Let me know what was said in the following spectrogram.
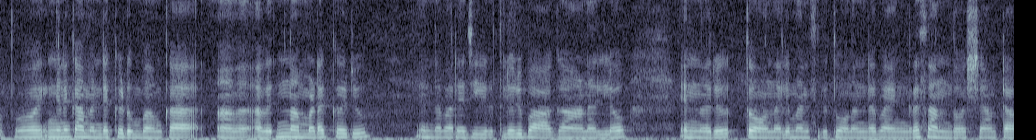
അപ്പോൾ ഇങ്ങനെ കമന്റൊക്കെ ഇടുമ്പോൾ നമുക്ക് അവരും നമ്മുടെയൊക്കെ ഒരു എന്താ പറയുക ജീവിതത്തിലൊരു ഭാഗമാണല്ലോ എന്നൊരു തോന്നൽ മനസ്സിൽ തോന്നുന്നുണ്ട് ഭയങ്കര സന്തോഷം കേട്ടോ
